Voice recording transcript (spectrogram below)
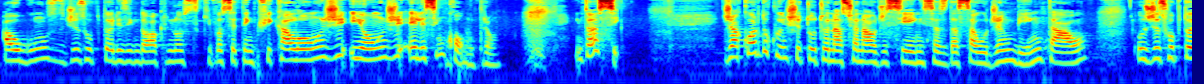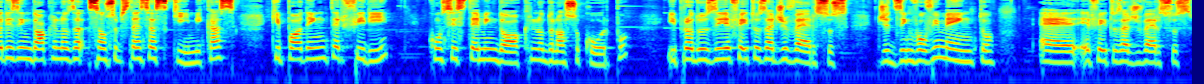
alguns disruptores endócrinos que você tem que ficar longe e onde eles se encontram. Então, assim, de acordo com o Instituto Nacional de Ciências da Saúde Ambiental, os disruptores endócrinos são substâncias químicas que podem interferir com o sistema endócrino do nosso corpo e produzir efeitos adversos de desenvolvimento, é, efeitos adversos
